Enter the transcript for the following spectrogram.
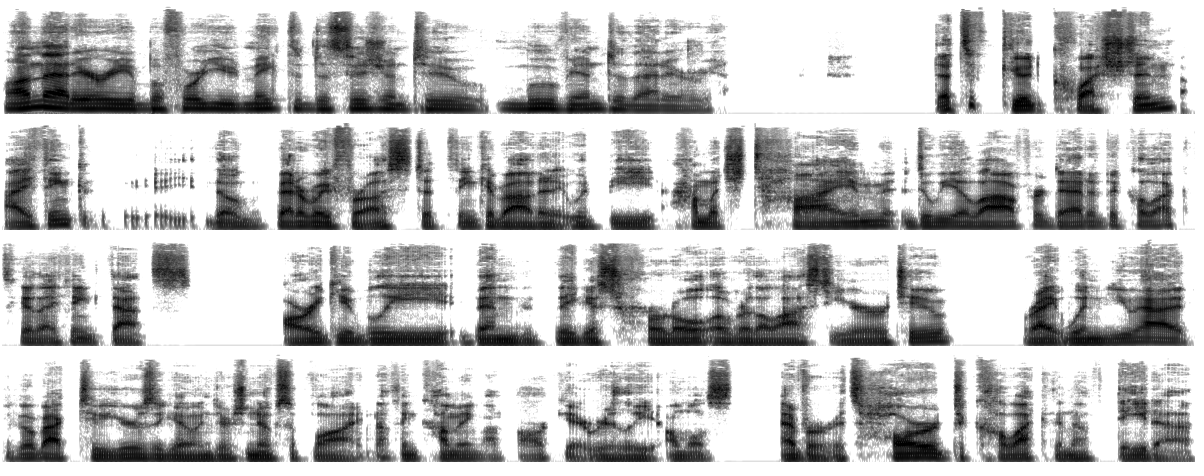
on that area before you make the decision to move into that area? That's a good question. I think the better way for us to think about it, it would be how much time do we allow for data to collect? Because I think that's arguably been the biggest hurdle over the last year or two, right? When you had go back two years ago and there's no supply, nothing coming on market really almost ever. It's hard to collect enough data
